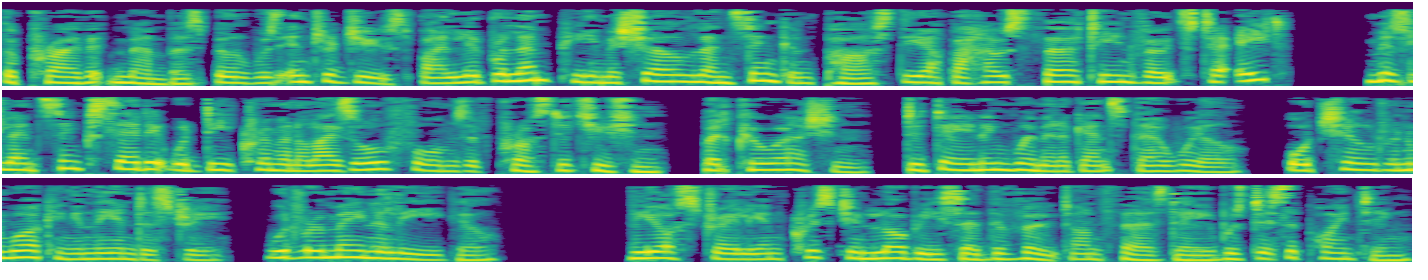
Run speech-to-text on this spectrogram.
The private member's bill was introduced by Liberal MP Michelle Lensink and passed the upper house 13 votes to 8. Ms. Lensink said it would decriminalize all forms of prostitution, but coercion, detaining women against their will, or children working in the industry, would remain illegal. The Australian Christian lobby said the vote on Thursday was disappointing.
